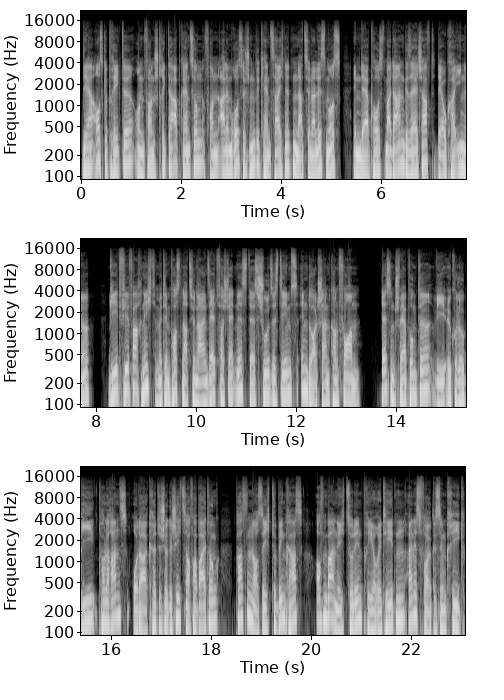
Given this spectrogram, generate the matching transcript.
Der ausgeprägte und von strikter Abgrenzung von allem Russischen gekennzeichneten Nationalismus in der Postmaidan-Gesellschaft der Ukraine geht vielfach nicht mit dem postnationalen Selbstverständnis des Schulsystems in Deutschland konform. Dessen Schwerpunkte wie Ökologie, Toleranz oder kritische Geschichtsaufarbeitung passen aus Sicht Tubinkas offenbar nicht zu den Prioritäten eines Volkes im Krieg.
